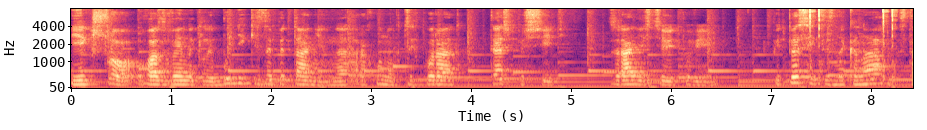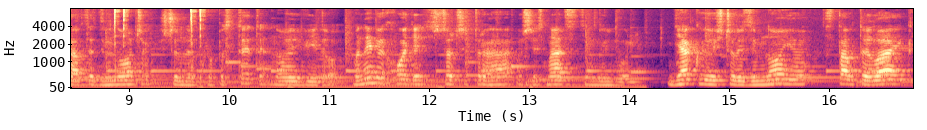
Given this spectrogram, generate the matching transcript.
І якщо у вас виникли будь-які запитання на рахунок цих порад, теж пишіть, з радістю відповім. Підписуйтесь на канал, ставте дзвіночок, щоб не пропустити нові відео. Вони виходять щочетверга о 16.00. Дякую, що ви зі мною. Ставте лайк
